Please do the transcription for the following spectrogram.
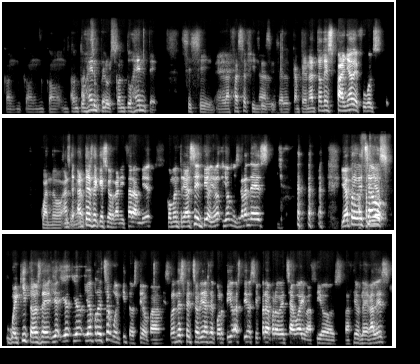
Con, con- con- con tu un gente, plus. con tu gente. Sí, sí, en la fase final Sí, sí, sí. del Campeonato de España de Fútbol. Cuando, Sí, ante- señor. antes de que se organizaran bien, como entre sí, tío, yo, yo mis grandes... yo he aprovechado huequitos de... Yo, yo, yo- he aprovechado huequitos, tío, para mis grandes fechorías deportivas, tío, siempre he aprovechado ahí vacíos, vacíos legales.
